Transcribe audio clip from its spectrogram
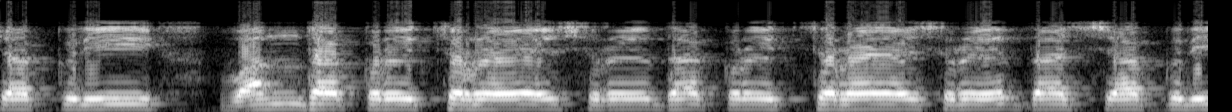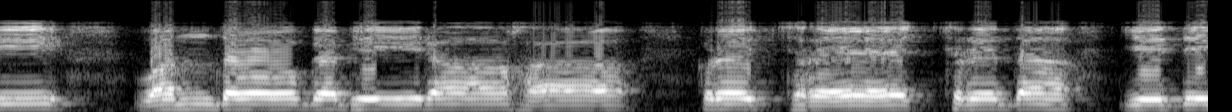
शक्रिवन्धकृच्छ्रेश्रिधकृच्छ्रेश्रिदशक्रि वन्दो गभीराः कृच्छ्रेच्छ्रिद इति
